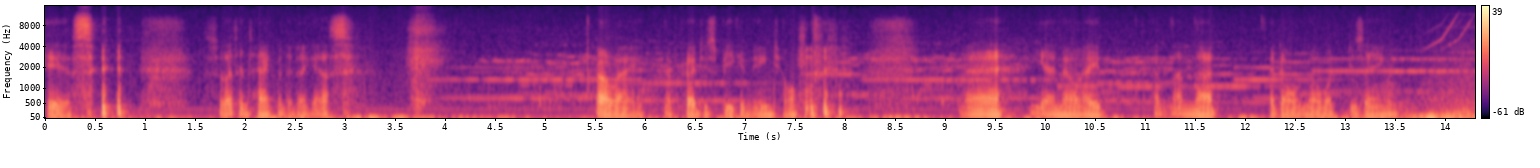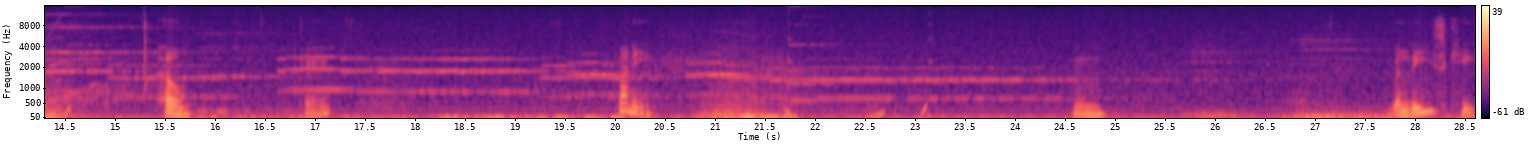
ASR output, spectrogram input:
is. so let's interact with it, I guess. Oh right, I forgot you speak in Angel. uh, yeah, no, I, I'm, I'm not. I don't know what you're saying. Oh. Okay. Bunny. Hmm. Release key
